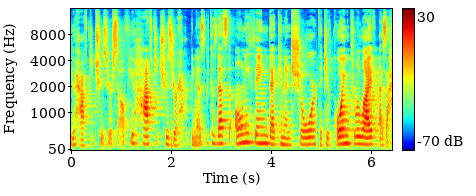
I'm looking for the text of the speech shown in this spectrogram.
you have to choose yourself. You have to choose your happiness because that's the only thing that can ensure that you're going through life as a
